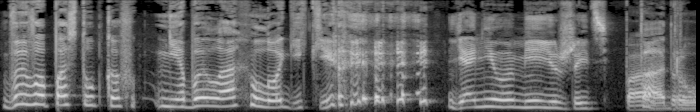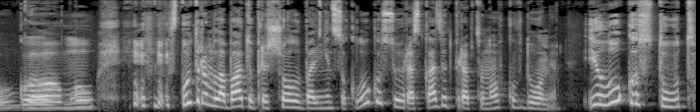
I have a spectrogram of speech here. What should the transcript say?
В его поступках не было логики. Я не умею жить по-другому. Утром Лабату пришел в больницу к Лукасу и рассказывает про обстановку в доме. И Лукас тут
